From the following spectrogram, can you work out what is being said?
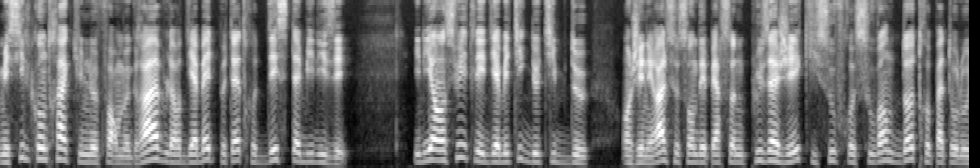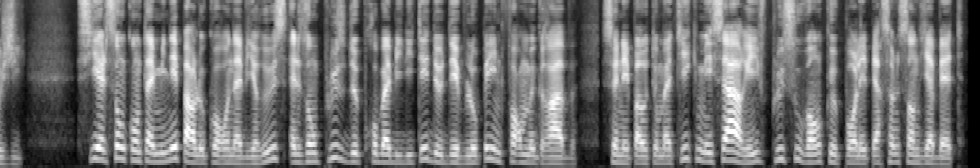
mais s'ils contractent une forme grave, leur diabète peut être déstabilisé. Il y a ensuite les diabétiques de type 2. En général, ce sont des personnes plus âgées qui souffrent souvent d'autres pathologies. Si elles sont contaminées par le coronavirus, elles ont plus de probabilité de développer une forme grave. Ce n'est pas automatique, mais ça arrive plus souvent que pour les personnes sans diabète.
